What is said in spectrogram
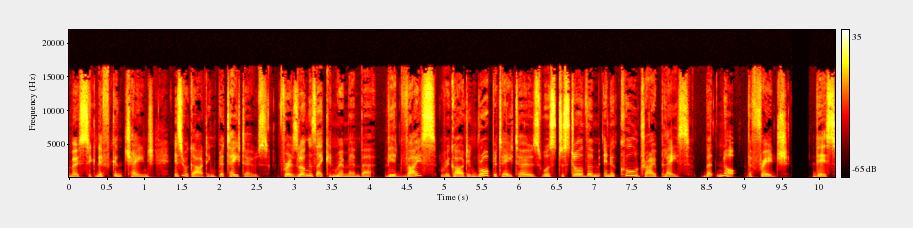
most significant change is regarding potatoes. For as long as I can remember, the advice regarding raw potatoes was to store them in a cool, dry place, but not the fridge. This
